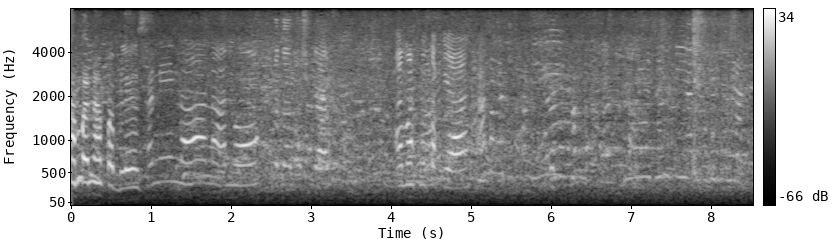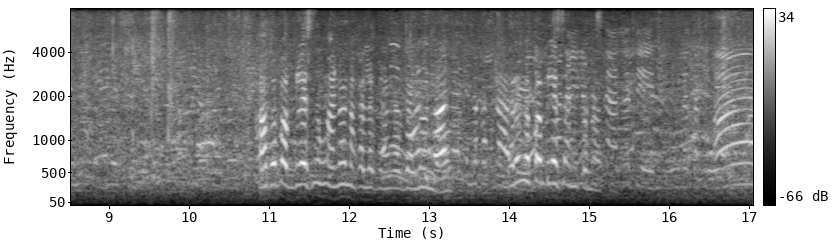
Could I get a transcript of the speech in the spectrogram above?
Saan ba napabless? Kanina, na ano? Ah, masasakyan? Ako pag-bless nung ano, nakalagay na gano'n, no? Pero napablessan ko na. Ah,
